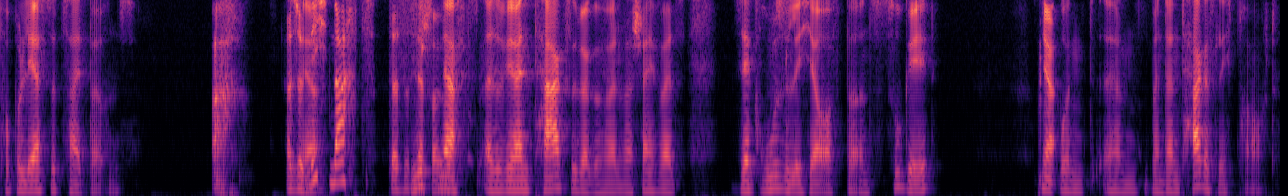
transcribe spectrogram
populärste Zeit bei uns. Ach. Also Ja. nicht nachts. Das ist ja Nicht verrückt. nachts. Also wir werden tagsüber gehört, wahrscheinlich, weil es sehr gruselig ja oft bei uns zugeht. Ja. Und ähm, man dann Tageslicht braucht.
